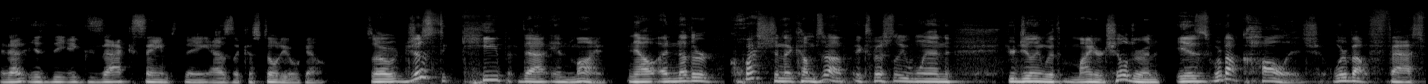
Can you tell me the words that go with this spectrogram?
And that is the exact same thing as the custodial account. So just keep that in mind. Now, another question that comes up, especially when you're dealing with minor children, is what about college? What about FAFSA?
